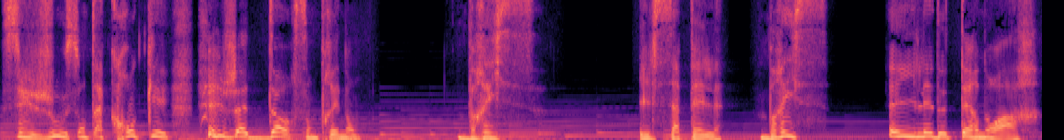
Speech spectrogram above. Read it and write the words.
Ses joues sont à croquer et j'adore son prénom. Brice. Il s'appelle Brice et il est de Terre Noire.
